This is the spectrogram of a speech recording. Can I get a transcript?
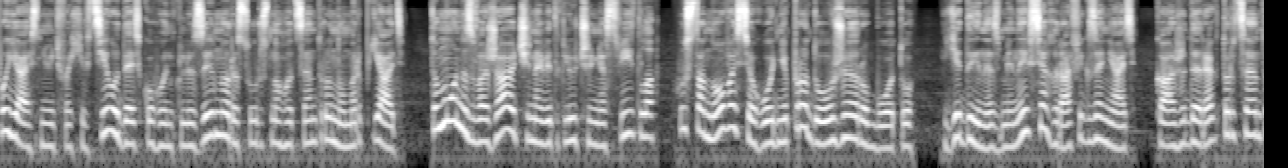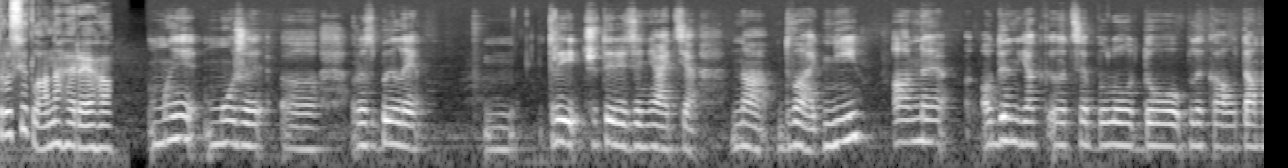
пояснюють фахівці Одеського інклюзивно-ресурсного центру номер 5 Тому, незважаючи на відключення світла, установа сьогодні продовжує роботу. Єдине змінився графік занять, каже директор центру Світлана Герега. Ми, може, е, розбили м, 3-4 заняття на 2 дні, а не один, як е, це було до блекаута.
